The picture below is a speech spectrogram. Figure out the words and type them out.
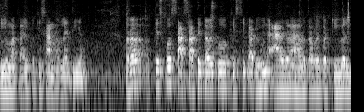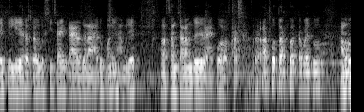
बिउमा तपाईँको किसानहरूलाई दियौँ। र त्यसको साथसाथै तपाईँको कृषिका विभिन्न आयोजनाहरू तपाईँको ट्युबवेलदेखि लिएर तपाईँको सिँचाइका आयोजनाहरू पनि हामीले सञ्चालन गरिरहेको अवस्था छ। र अर्कोतर्फ तपाईँको हाम्रो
